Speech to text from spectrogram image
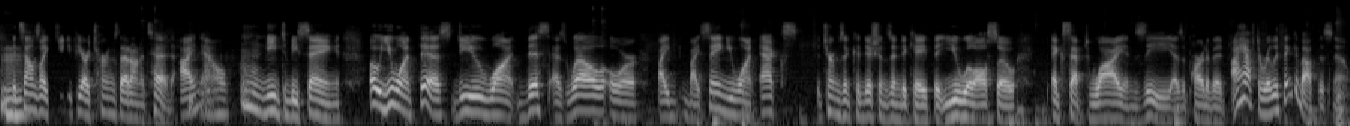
It mm-hmm. sounds like GDPR turns that on its head. I now need to be saying, oh, you want this. Do you want this as well? Or by, by saying you want X, the terms and conditions indicate that you will also accept Y and Z as a part of it. I have to really think about this now.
